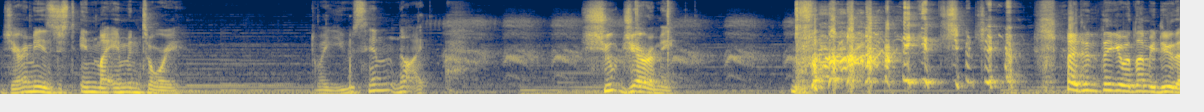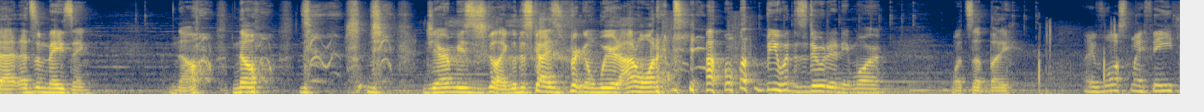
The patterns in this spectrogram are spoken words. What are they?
Jeremy is just in my inventory. Do I use him? No, I... Shoot Jeremy. I can shoot Jeremy. I didn't think it would let me do that. That's amazing. No, no. Jeremy's just like, well, this guy's freaking weird. I don't want to. I don't want to be with this dude anymore. What's up, buddy? I've lost my faith.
